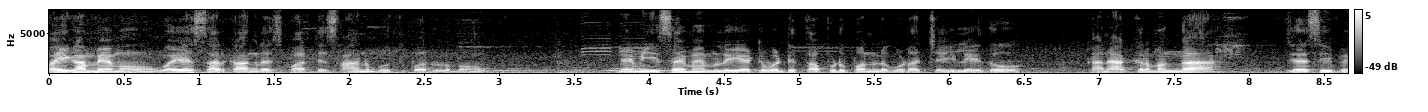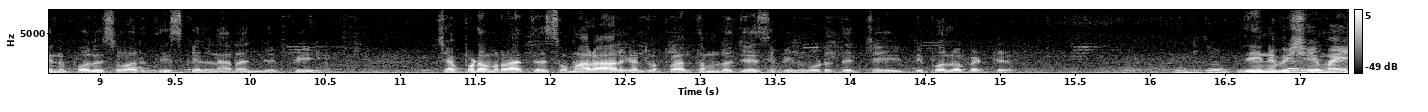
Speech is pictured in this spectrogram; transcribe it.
పైగా మేము వైఎస్ఆర్ కాంగ్రెస్ పార్టీ సానుభూతి పరులము. మేము ఈ సమయంలో ఎటువంటి తప్పుడు పనులు కూడా చేయలేదు. కానీ అక్రమంగా జేసీబీని పోలీసు వారు తీసుకెళ్ళినారని చెప్పి చెప్పడం రాత్రి సుమారు ఆరు గంటల ప్రాంతంలో జేసీబీని కూడా తెచ్చి డిపోలో పెట్టాడు. దీని విషయమై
